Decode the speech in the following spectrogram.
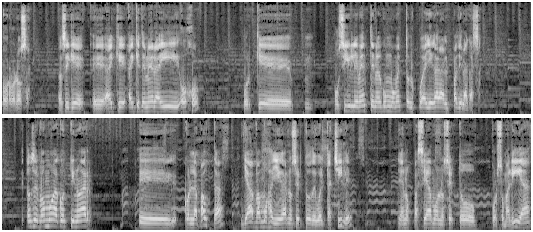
horrorosas. Así que eh, hay que hay que tener ahí ojo porque mm, posiblemente en algún momento nos pueda llegar al patio de la casa. Entonces vamos a continuar eh, con la pauta. Ya vamos a llegar, ¿no es cierto?, de vuelta a Chile. Ya nos paseamos, ¿no es cierto?, por Somalia.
